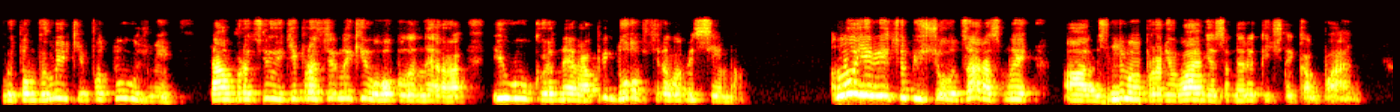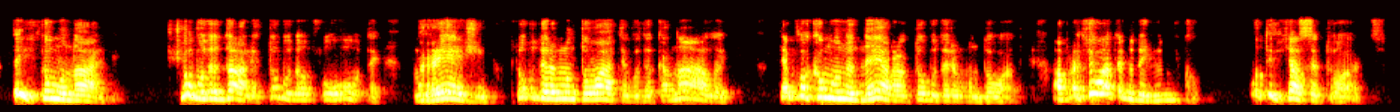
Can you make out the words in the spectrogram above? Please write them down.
притом великі, потужні. Там працюють і працівники обленерго, і Укренерго під обстрілами всіма. Ну, уявіть собі, що от зараз ми а, знімемо бронювання з енергетичної компаній, та й комунальні. Що буде далі? Хто буде обслуговувати мережі, хто буде ремонтувати водоканали, теплокомуненерго, хто буде ремонтувати, а працювати буде нікому. От і вся ситуація.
